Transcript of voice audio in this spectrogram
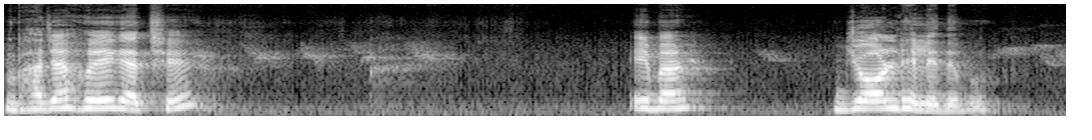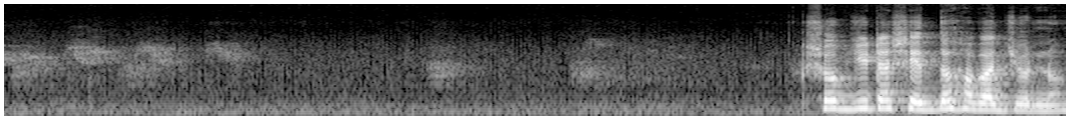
ভাজা হয়ে গেছে। এবার জল ঢেলে দেব। সবজিটা সেদ্ধ হবার জন্য।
